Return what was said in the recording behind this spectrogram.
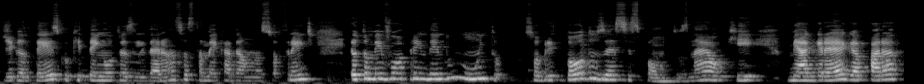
gigantesco, que tem outras lideranças também, cada um na sua frente, eu também vou aprendendo muito sobre todos esses pontos, né? O que me agrega para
